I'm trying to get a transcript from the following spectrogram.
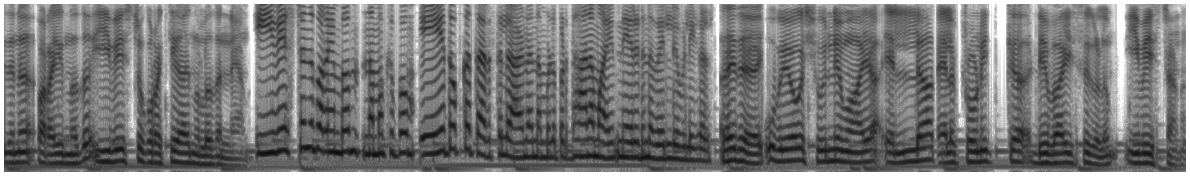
ഇതിന് പറയുന്നത് ഇ വേസ്റ്റ് കുറയ്ക്കുക എന്നുള്ളത് തന്നെയാണ്. ഇ വേസ്റ്റ് എന്ന് പറയുമ്പം നമുക്കിപ്പം ഏതൊക്കെ തരത്തിലാണ് നമ്മൾ പ്രധാനമായും നേരിടുന്ന വെല്ലുവിളികൾ? അതായത് ഉപയോഗശൂന്യമായ എല്ലാ ഇലക്ട്രോണിക് ഡിവൈസുകളും ഇ വേസ്റ്റ് ആണ്.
